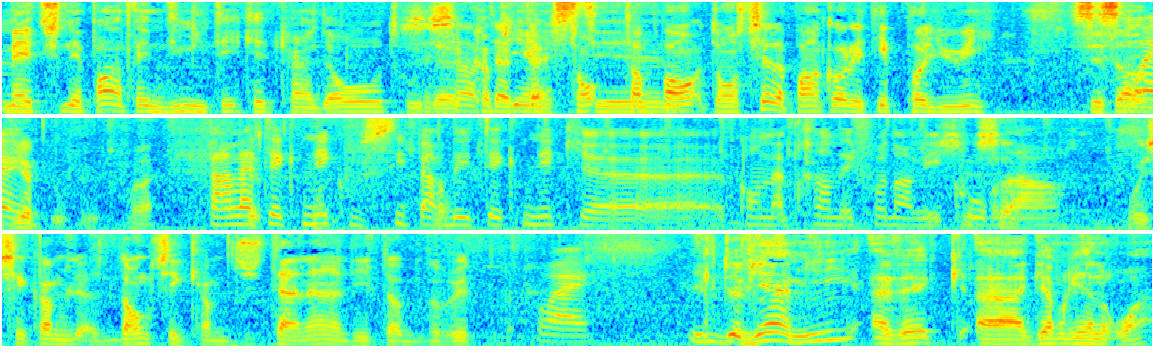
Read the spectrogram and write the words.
mais tu n'es pas en train d'imiter quelqu'un d'autre ou de ça. copier un style. ton, ton- ton style n'a pas encore été pollué. C'est ça. Ouais. Il y a- ouais. Par la technique aussi, par des techniques euh, qu'on apprend des fois dans les cours d'art. Oui, c'est comme donc c'est comme du talent d'état brut. Ouais. Il devient ami avec euh, Gabriel Roy.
